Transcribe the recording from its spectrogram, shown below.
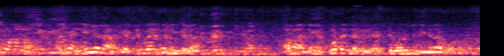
போடணும். தான். எட்டு பேருக்கு நீங்க தான். ஆமா நீங்க கூட இல்லை எட்டு பேருக்கு நீங்க தான் போடணும்.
